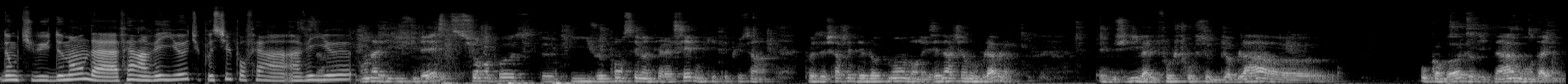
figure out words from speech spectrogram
Donc tu demandes à faire un VIE, tu postules pour faire un, un VIE En Asie du Sud-Est, sur un poste qui je pensais m'intéresser, donc qui était plus un poste de chargé de développement dans les énergies renouvelables. Et je me suis dit, bah, il faut que je trouve ce job-là euh, au Cambodge, au Vietnam ou en Thaïlande.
